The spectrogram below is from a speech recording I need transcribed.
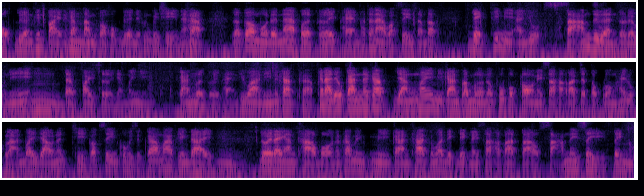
6 เดือนขึ้นไปนะครับอืมต่ำกว่า 6 เดือนอย่าเพิ่งไปฉีดนะครัฮะบแล้วก็โมเดอร์นาเปิดเผยแผนพัฒนาวัคซีนสำหรับ เด็กที่มีอายุ 3 เดือนเร็วๆนี้อืมแต่ไฟเซอร์ยังไม่มีการเปิดเผยแผนที่ว่านี้นะครับครับขณะเดียวกันนะครับ ยังไม่มีการประเมินว่าผู้ปกครองในสหรัฐจะตกลงให้ลูกหลานวัยเยาว์นั้นฉีดวัคซีนโควิด -19 มากเพียงใดอืมโดยรายงานข่าวบอกนะครับมีมีการคาดกันว่าเด็กๆในสหรัฐราว 3 ใน 4 ติดโค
